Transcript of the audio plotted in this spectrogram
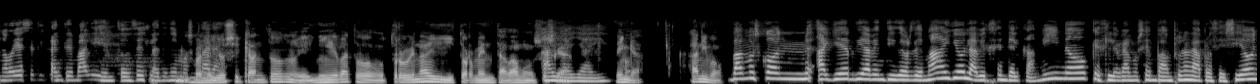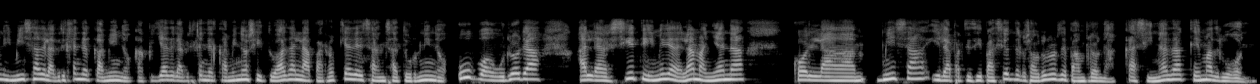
no vaya a ser que cante mal y entonces la tenemos bueno, yo si canto, eh, nieva, to- truena y tormenta, vamos. O ay, sea, ay, ay. venga, ánimo. Vamos con ayer, día 22 de mayo, la Virgen del Camino, que celebramos en Pamplona la procesión y misa de la Virgen del Camino, capilla de la Virgen del Camino situada en la parroquia de San Saturnino. Hubo aurora a las siete y media de la mañana con la misa y la participación de los auroros de Pamplona. Casi nada que madrugón.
